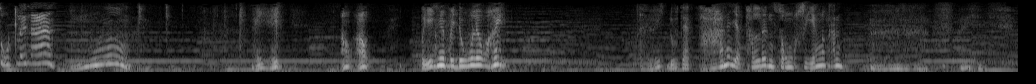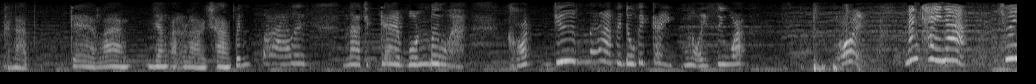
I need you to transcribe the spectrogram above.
สุดเลยนะ อืมเฮ้ยเฮ้ยเอาเอาปีกเนี่ยไปดูเลยวะเฮ้ยเฮ้ยดูแต่ตานะอย่าทะลึ่งส่งเสียงแล้วกัน ขนาดแก้ร่างยังอร่างช่างเป็นบ้าเลย น่าจะแก้บนด้วยว่ะ ขอยื่นหน้าไปดูใกล้ๆหน่อยสิวะ โอ้ย นั่นใครน่ะ ช่วย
